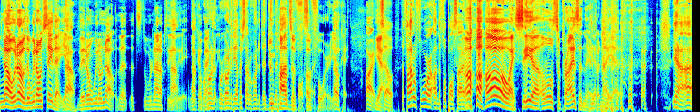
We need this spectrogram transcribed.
No, no, that we don't say that yet. Oh. They don't. We don't know that. That's we're not up to the Oh, Elite Eight. We'll okay, go we're going. to we're going to the other side. We're going to the, doing to the pods of- non-football of side. four, yeah. Okay. All right. Yeah. So the final four on the football side. Oh, ho, I see a, a little surprise in there, but not yet. Yeah. Uh,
